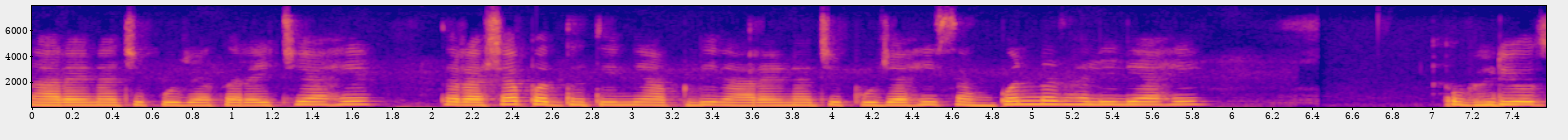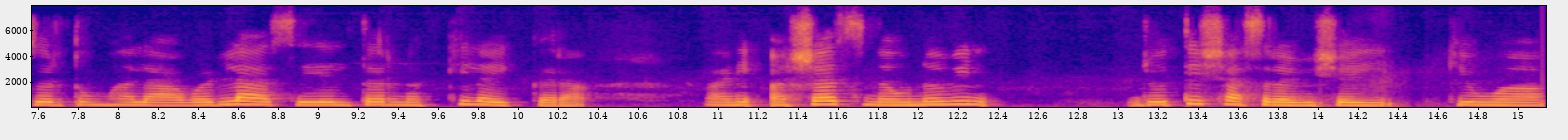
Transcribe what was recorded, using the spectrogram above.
नारायणाची पूजा करायची आहे. तर अशा पद्धतीने आपली नारायणाची पूजा ही संपन्न झालेली आहे. व्हिडिओ जर तुम्हाला आवडला असेल तर नक्की लाईक करा. आणि अशाच नवनवीन ज्योतिषशास्त्राविषयी किंवा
